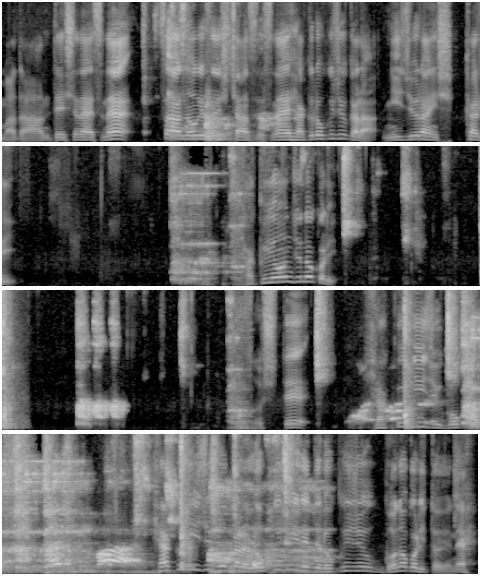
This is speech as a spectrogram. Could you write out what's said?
まだ安定してないですね。さあ野毛選手チャンスですね。160から20ラインしっかり。140残り。そして125から。125から60入れて65残りというね。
